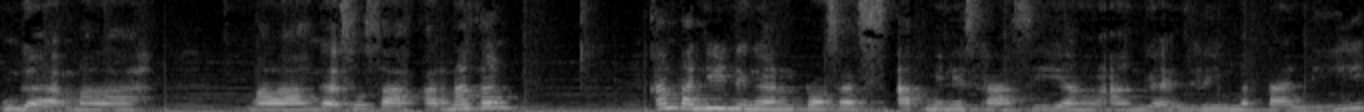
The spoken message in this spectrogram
enggak malah malah enggak susah karena kan kan tadi dengan proses administrasi yang agak jelimet tadi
